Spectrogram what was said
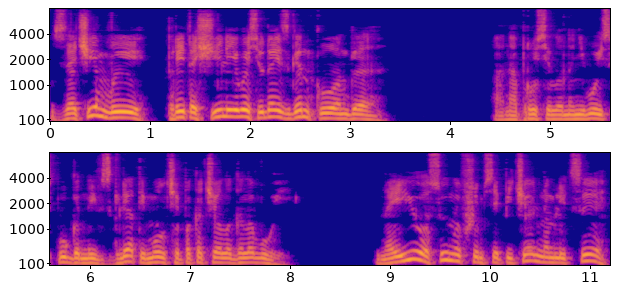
Зачем вы притащили его сюда из Гонконга?» Она бросила на него испуганный взгляд и молча покачала головой. На ее осунувшемся печальном лице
